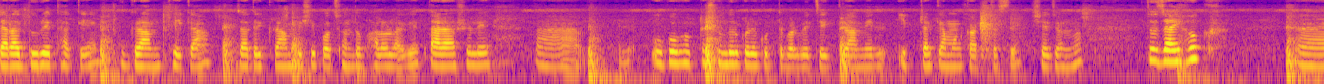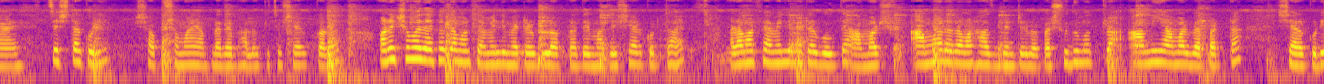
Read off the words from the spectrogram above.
যারা দূরে থাকে, গ্রাম থেকে, যাদের গ্রাম বেশি পছন্দ, ভালো লাগে, তারা আসলে উপভোগটা সুন্দর করে করতে পারবে যে গ্রামের ঈদটা কেমন কাটতেছে সেজন্য। তো যাই হোক চেষ্টা করি সব সময় আপনাদের ভালো কিছু শেয়ার করার। অনেক সময় দেখা যায় আমার ফ্যামিলি ম্যাটারগুলো আপনাদের মাঝে শেয়ার করতে হয়। আর আমার ফ্যামিলি ম্যাটার বলতে আমার আমার আর আমার হাজব্যান্ডের ব্যাপার। শুধুমাত্র আমি, আমার ব্যাপারটা শেয়ার করি।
